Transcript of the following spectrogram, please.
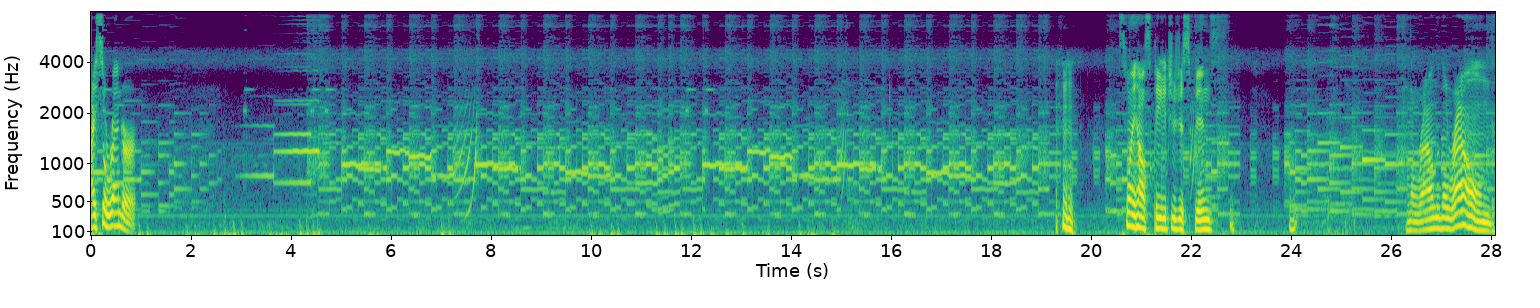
I surrender. it's funny how Pikachu just spins and around and around.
